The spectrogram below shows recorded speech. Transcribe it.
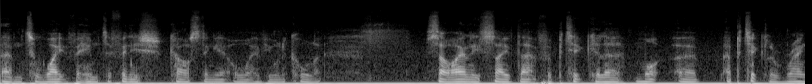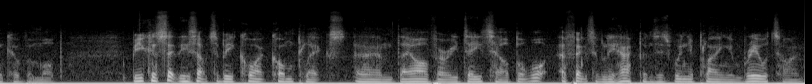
um, to wait for him to finish casting it or whatever you want to call it. So I only saved that for particular uh, a particular rank of a mob but you can set these up to be quite complex um, they are very detailed but what effectively happens is when you're playing in real time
